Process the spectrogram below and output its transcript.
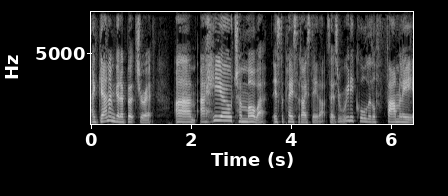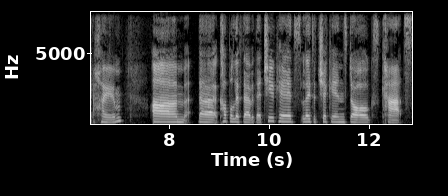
again, I'm going to butcher it. Um, Ahio Chamoa is the place that I stayed at. So it's a really cool little family home. Um, the couple live there with their two kids, loads of chickens, dogs, cats,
